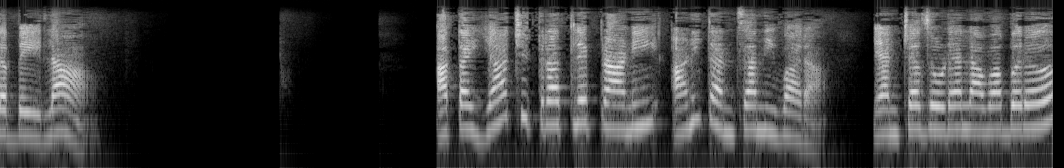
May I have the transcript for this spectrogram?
तबेला. आता या चित्रातले प्राणी आणि त्यांचा निवारा. यांच्या जोड्या लावा बरं.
